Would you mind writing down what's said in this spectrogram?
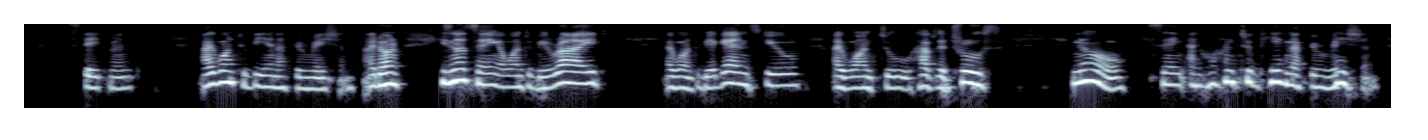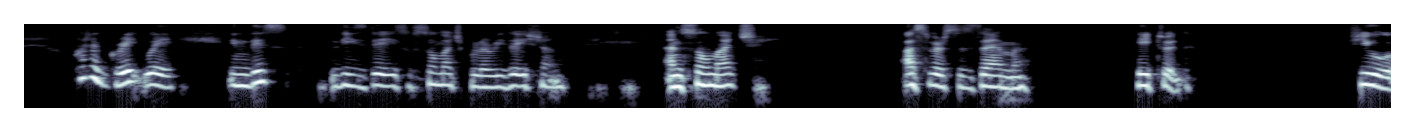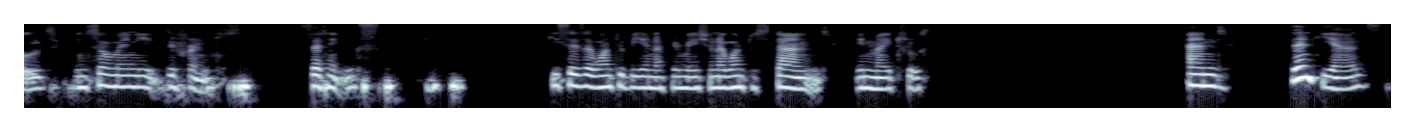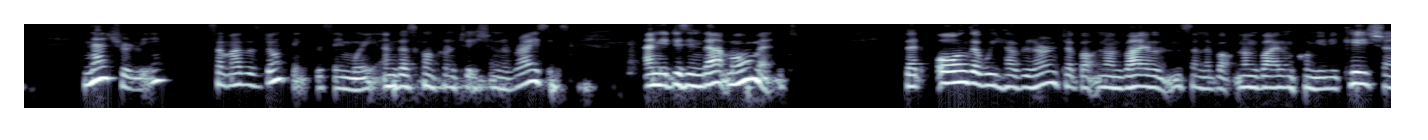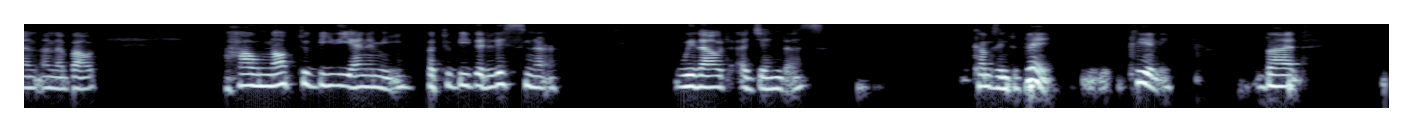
statement I want to be an affirmation. I don't, he's not saying I want to be right, I want to be against you, I want to have the truth. No, he's saying I want to be an affirmation. What a great way in this these days of so much polarization and so much us versus them hatred fueled in so many different settings. He says, I want to be an affirmation, I want to stand in my truth. And then he adds, naturally, some others don't think the same way, and thus mm-hmm. confrontation arises. And it is in that moment that all that we have learned about nonviolence and about nonviolent communication and about how not to be the enemy, but to be the listener without agendas comes into play clearly. But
